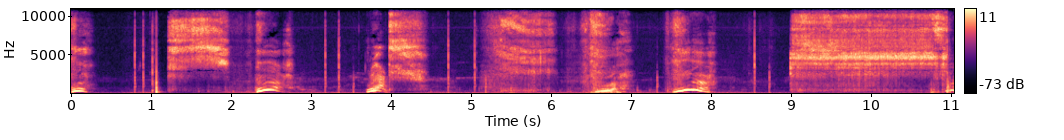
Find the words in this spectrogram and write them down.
Ugh. Ugh. う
